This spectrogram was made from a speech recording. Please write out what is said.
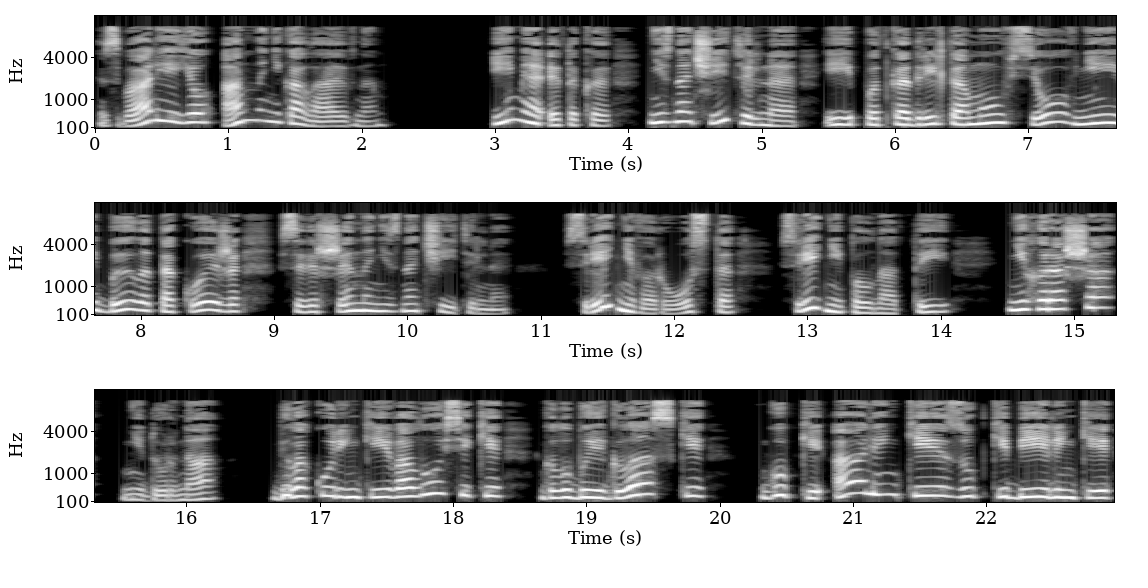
Звали ее Анна Николаевна. Имя этакое незначительное, и под кадриль тому все в ней было такое же совершенно незначительное. Среднего роста, средней полноты, не хороша, не дурна, Белокуренькие волосики, голубые глазки, губки аленькие, зубки беленькие,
